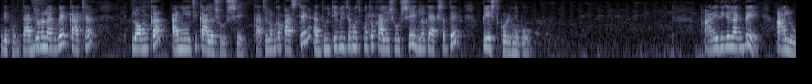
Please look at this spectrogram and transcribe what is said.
দেখুন, তার জন্য লাগবে কাঁচা লঙ্কা আর নিয়েছি কালো সর্ষে। কাঁচা লঙ্কা পাঁচটে আর দুই টেবিল চামচ মতো কালো সর্ষে এগুলোকে একসাথে পেস্ট করে নেব। আর এদিকে লাগবে আলু।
